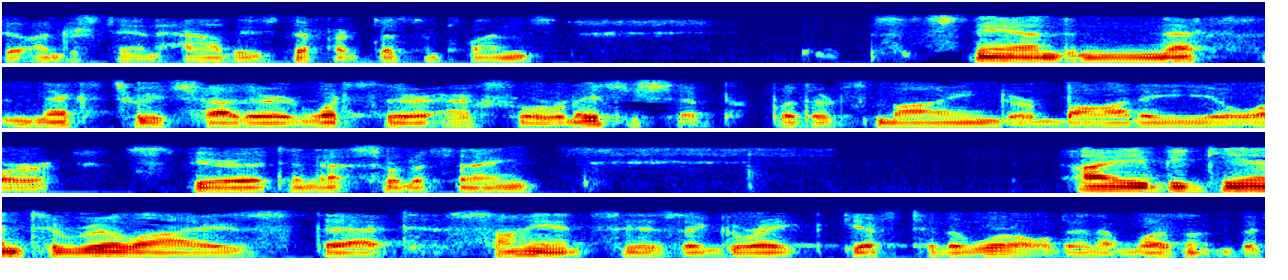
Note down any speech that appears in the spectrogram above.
to understand how these different disciplines stand next next to each other and what's their actual relationship, whether it's mind or body or spirit and that sort of thing, I began to realize that science is a great gift to the world, and it wasn't the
